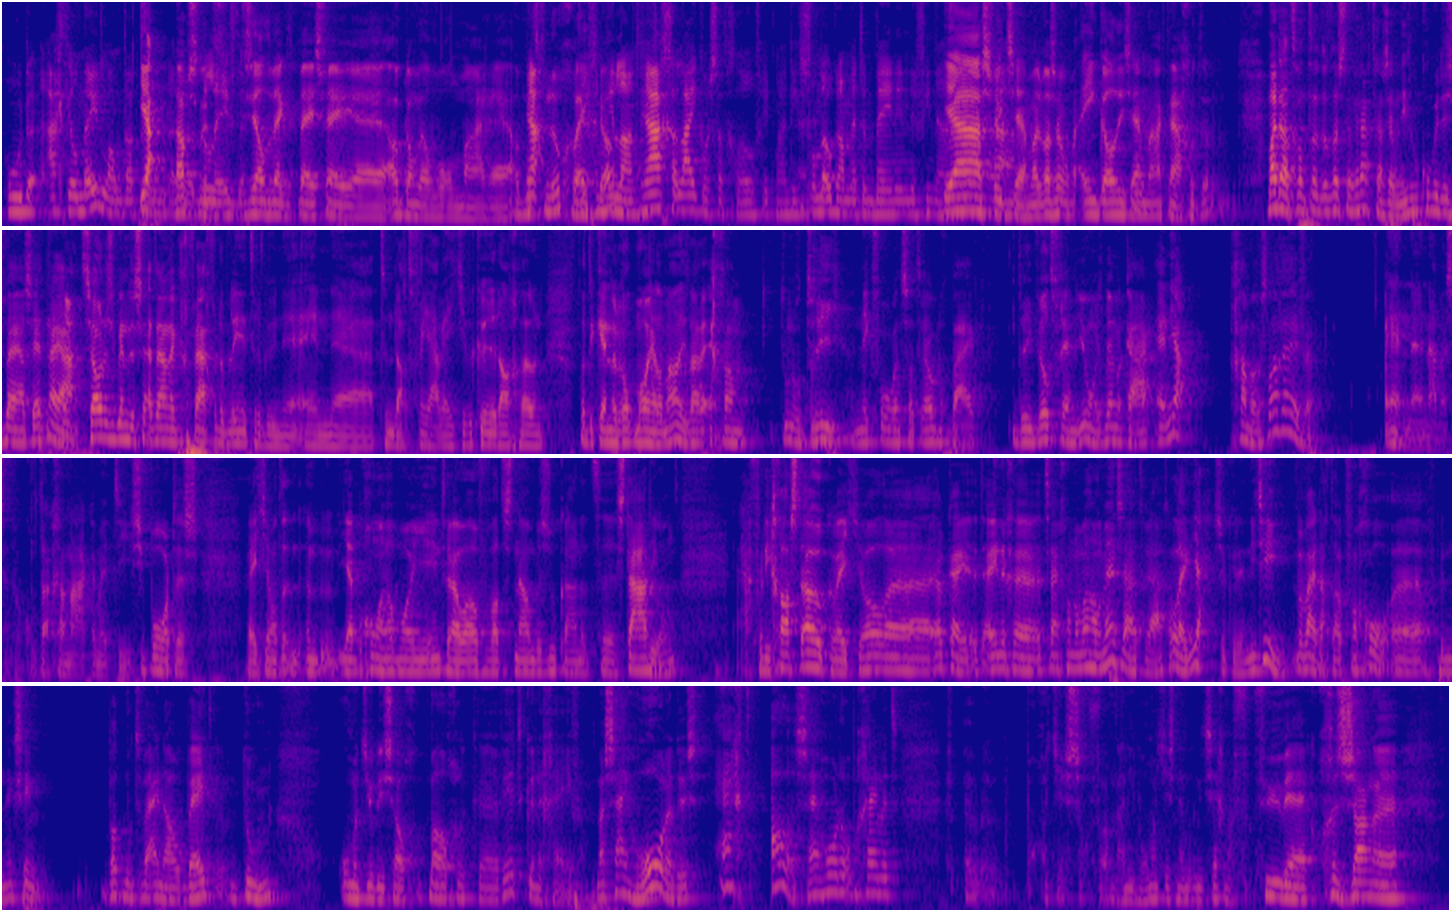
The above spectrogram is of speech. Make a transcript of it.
hoe de, eigenlijk heel Nederland dat ja, toen, uh, absoluut. beleefde. Dezelfde week dat PSV uh, ook dan wel won, maar ook niet ja, genoeg, weet je wel. Milan. Ja, gelijk was dat geloof ik, maar die stonden ook dan met een been in de finale. Ja, zoiets ja. ja. Maar er was ook nog één goal die zij maakte. Nou goed, maar dat, want dat was de vraag trouwens niet. Hoe kom je dus bij AZ? Nou ja, zo dus ik ben dus uiteindelijk gevraagd voor de blinde tribune. En toen dacht ik van ja, weet je, we kunnen dan gewoon... Want ik kende Rob mooi helemaal niet. Het waren echt gewoon toen nog drie. Nick Forens zat er ook nog bij. Drie wildvreemde jongens bij elkaar. En ja, gaan we verslag even. En uh, nou, we zijn ook contact gaan maken met die supporters. Weet je, want jij begon al heel mooi in je intro over wat is nou een bezoek aan het uh, stadion. Ja, voor die gasten ook, weet je wel. Uh, Oké, het enige, het zijn gewoon normale mensen uiteraard. Alleen, ja, ze kunnen het niet zien. Maar wij dachten ook van, goh, of kunnen niks zien. Wat moeten wij nou beter doen om het jullie zo goed mogelijk weer te kunnen geven? Maar zij horen dus echt alles. Zij hoorden op een gegeven moment bommetjes, of nou niet bommetjes, neem ik niet zeggen, maar vuurwerk, gezangen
